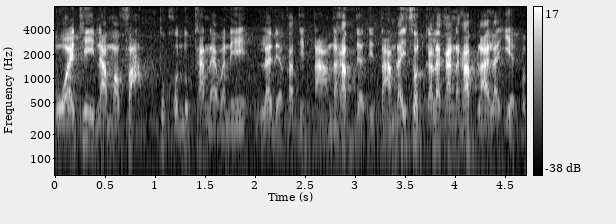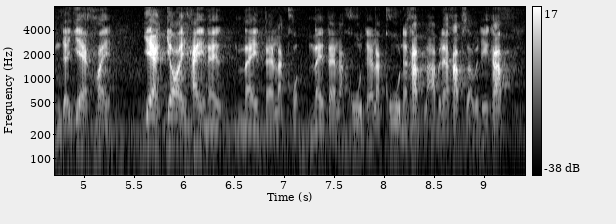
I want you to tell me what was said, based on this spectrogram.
มวยที่นำมาฝากทุกคนทุกท่านในวันนี้ แล้วเดี๋ยวก็ติดตามนะครับ เดี๋ยวติดตามไลฟ์สดกันแล้วกันนะครับ รายละเอียดผมจะแยกให้แยกย่อยให้ในในแต่ละในแต่ละคู่แต่ละคู่นะครับลาไปแล้วครับ สวัสดีครับ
